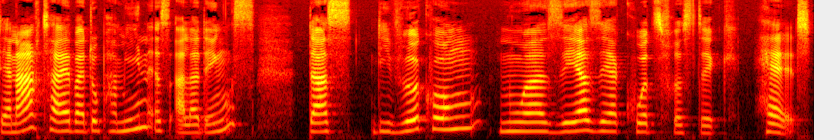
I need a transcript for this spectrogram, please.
Der Nachteil bei Dopamin ist allerdings, dass die Wirkung nur sehr, sehr kurzfristig hält.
